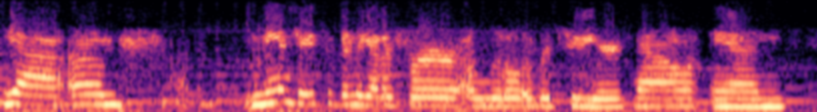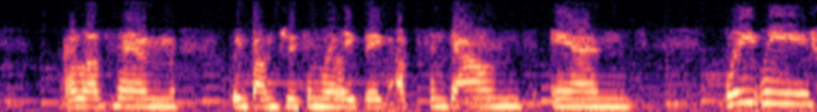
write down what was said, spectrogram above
Yeah, um, me and Jace have been together for a little over two years now, and I love him. We've gone through some really big ups and downs, and lately,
